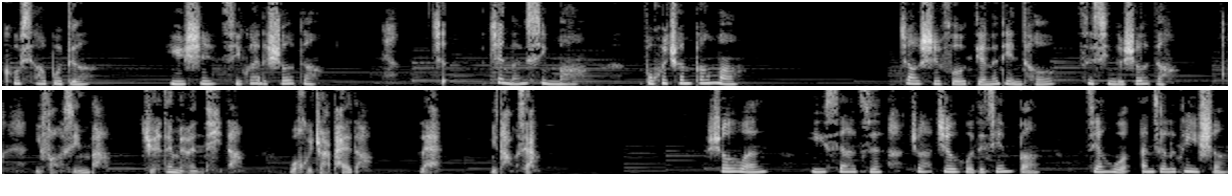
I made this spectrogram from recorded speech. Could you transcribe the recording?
哭笑不得，于是奇怪的说道：“这这能行吗？不会穿帮吗？”赵师傅点了点头，自信的说道：“你放心吧，绝对没问题的，我会抓拍的。来，你躺下。”说完，一下子抓住我的肩膀，将我按在了地上，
